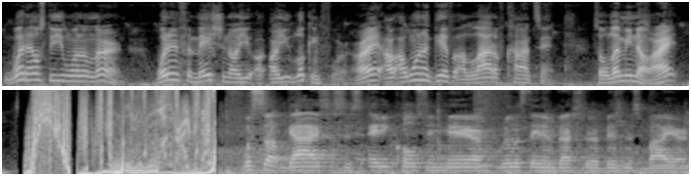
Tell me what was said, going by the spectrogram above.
What else do you want to learn? What information are you are you looking for? All right? I, I want to give a lot of content. So let me know, all right? What's up guys, this is Eddie Colson here, real estate investor, business buyer.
